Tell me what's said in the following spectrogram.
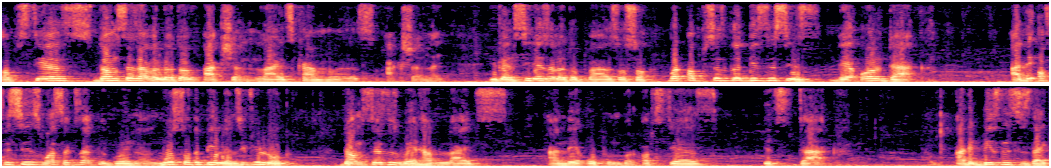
upstairs, downstairs have a lot of action, lights, cameras, action. Like you can see there's a lot of bars or so, but upstairs the businesses they're all dark. at the offices what's exactly going on most of the buildings if you look downstairs is where it have lights and they're open but upstairs it's dark at the businesses like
